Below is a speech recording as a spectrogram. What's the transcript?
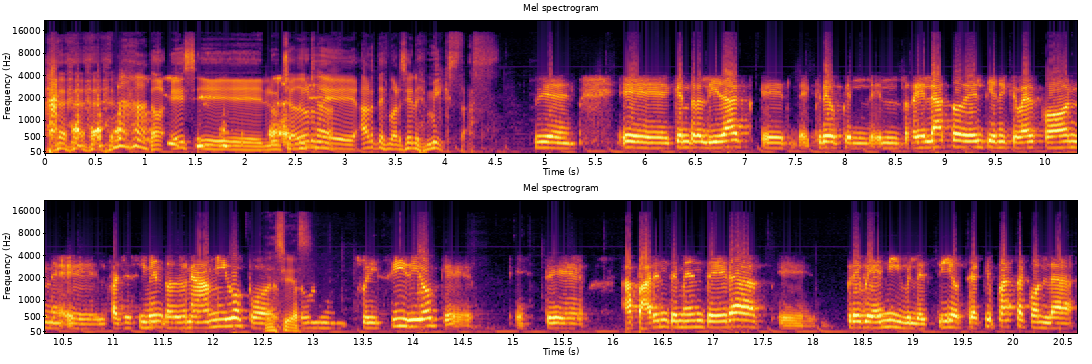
no, es eh, luchador de artes marciales mixtas. Bien, eh, que en realidad eh, creo que el, relato de él tiene que ver con eh, el fallecimiento de un amigo por, un suicidio que este, aparentemente era prevenible, ¿sí? O sea, ¿qué pasa con la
